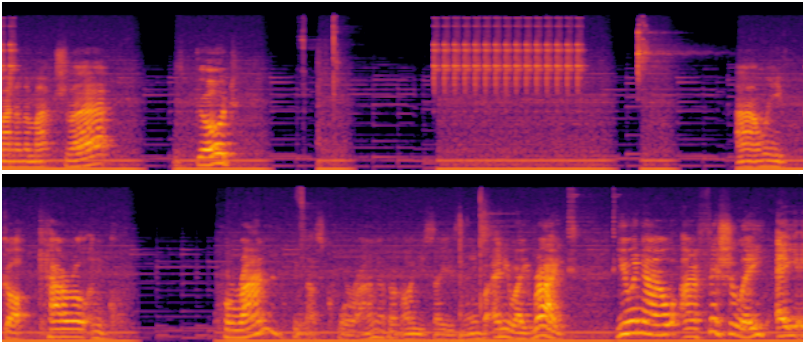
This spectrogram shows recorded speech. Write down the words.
Man of the match there. It's good. And we've got Carol and Quran. I think that's Quran. I don't know how you say his name. But anyway, right. You are now officially a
